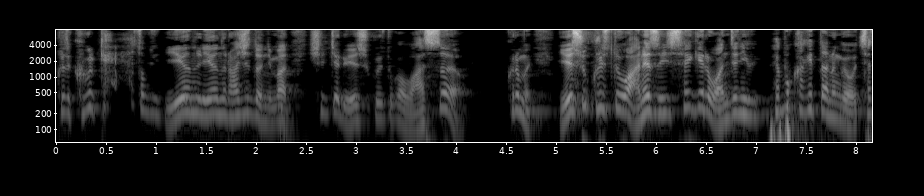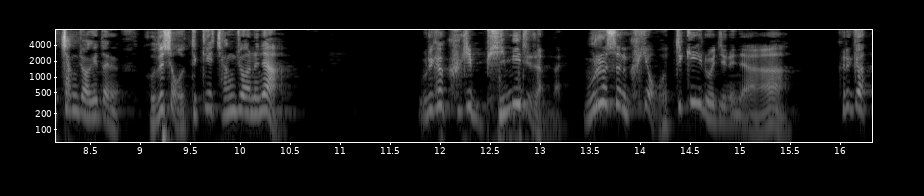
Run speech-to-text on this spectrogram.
그래서 그걸 계속 예언을 예언을 하시더니만 실제로 예수 그리스도가 왔어요. 그러면 예수 그리스도 안에서 이 세계를 완전히 회복하겠다는 거예요. 재창조하겠다는 거예요. 도대체 어떻게 창조하느냐? 우리가 그게 비밀이란 말이에요. 우리로서는 그게 어떻게 이루어지느냐. 그러니까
